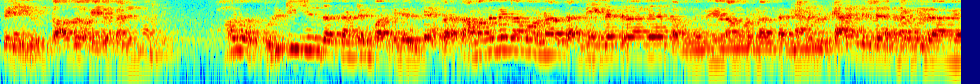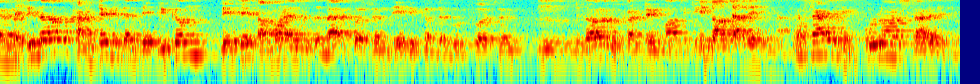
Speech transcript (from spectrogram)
So can it's, do. it's also a kind of content marketing. All our politicians are content marketers. சம்பந்தமே இல்லாம ஒரு நாள் தண்ணி இல்லைன்றாங்க சம்பந்தமே இல்லாம ஒரு நாள் தண்ணி current இல்லைன்றாங்க. தண்ணி விடுறாங்க So these are all content that they become. They say someone else is the bad person. They become the good person. Mm. These are all content marketing. It's all strategizing now. Uh, strategizing, full on strategizing.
